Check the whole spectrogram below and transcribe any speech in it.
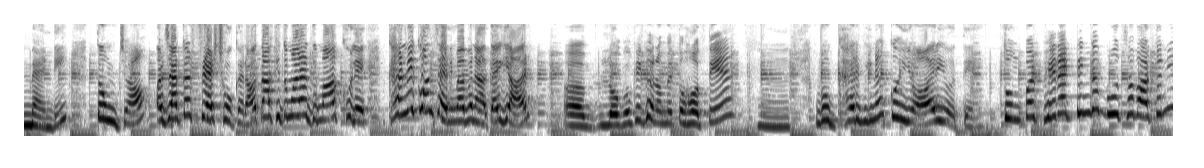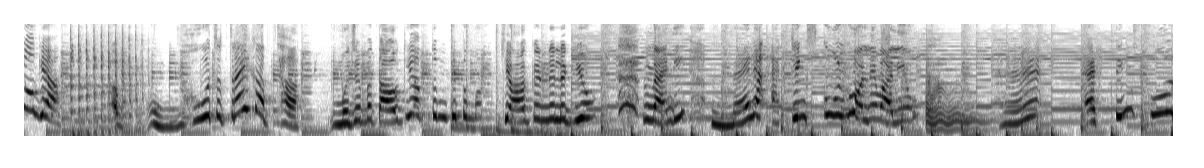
मैंडी तुम जाओ और जाकर फ्रेश होकर आओ ताकि तुम्हारा दिमाग खुले। घर में कौन सिनेमा बनाता है यार? अ, लोगों के घरों में तो होते हैं। हम्म, वो घर भी ना कोई और ही होते हैं। तुम पर फिर एक्टिंग का भूत सवार तो नहीं हो गया? अब भूत उतरा ही कब था? मुझे बताओ कि अब तुम कि तुम क्या करने लगी हो? मैंडी मैं ना एक्टिंग स्कूल खोलने वाली हूँ। हैं? एक्टिंग स्कूल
